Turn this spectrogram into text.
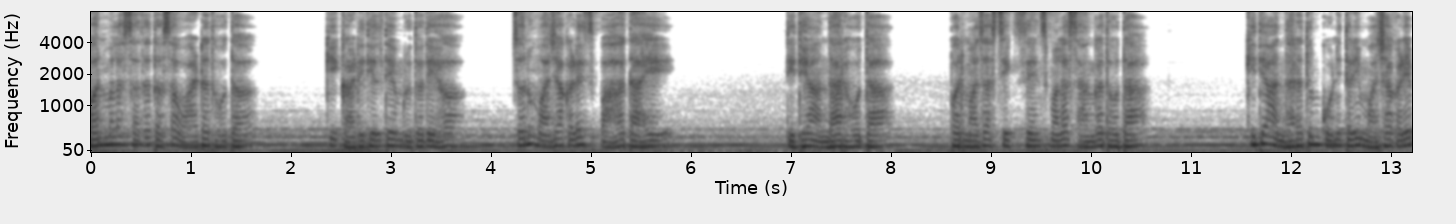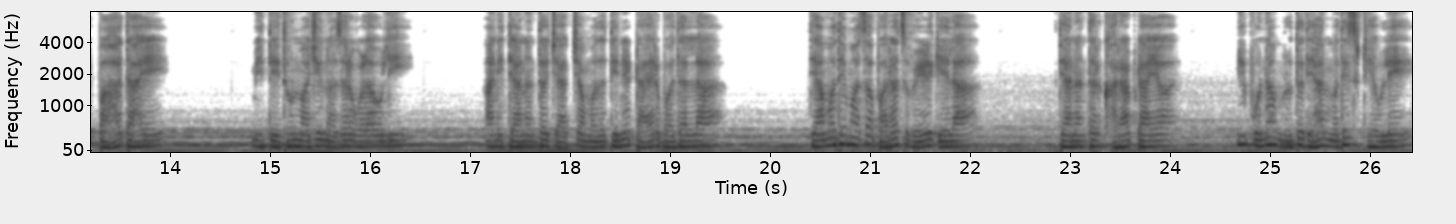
पण मला सतत असं वाटत होतं की गाडीतील ते मृतदेह जणू माझ्याकडेच पाहत आहे. तिथे अंधार होता पण माझा सिक्स सेन्स मला सांगत होता की त्या अंधारातून कोणीतरी माझ्याकडे पाहत आहे. मी तेथून माझी नजर वळवली आणि त्यानंतर जॅकच्या मदतीने टायर बदलला. त्यामध्ये माझा बराच वेळ गेला. त्यानंतर खराब टायर मी पुन्हा मृतदेहांमध्येच ठेवले.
